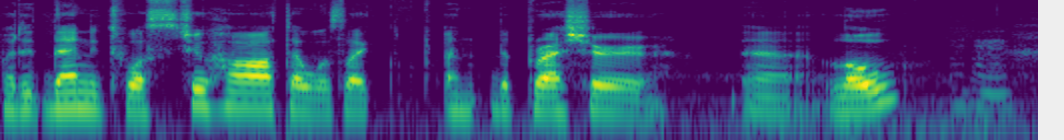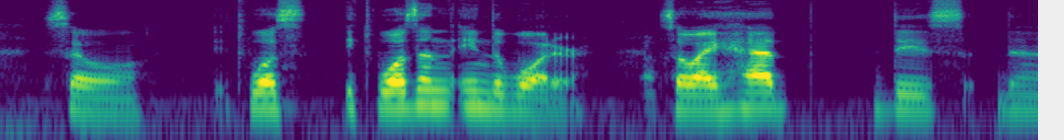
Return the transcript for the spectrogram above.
but it, then it was too hot i was like um, the pressure uh, low Mm-hmm. so it was it wasn't in the water so i had this the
